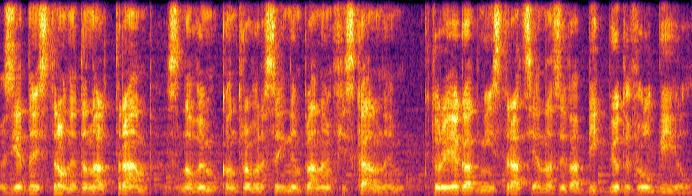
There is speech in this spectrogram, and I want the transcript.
Z jednej strony Donald Trump z nowym kontrowersyjnym planem fiskalnym, który jego administracja nazywa Big Beautiful Bill.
